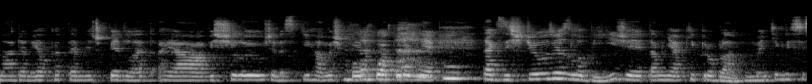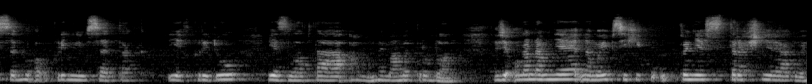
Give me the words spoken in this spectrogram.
má Danielka téměř pět let a já vyšiluju, že nestíháme školku a podobně, tak zjišťuju, že zlobí, že je tam nějaký problém. V momentě, kdy si sednu a uklidním se, tak je v klidu, je zlatá a nemáme problém. Takže ona na mě, na moji psychiku úplně strašně reaguje.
